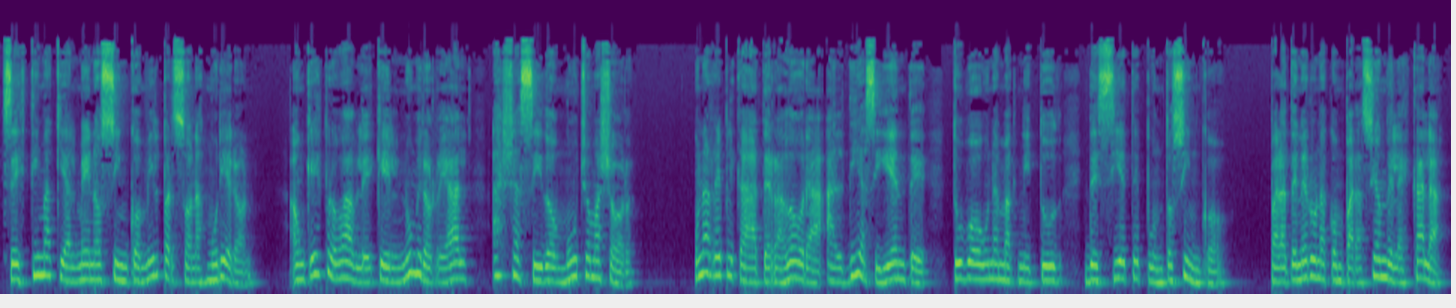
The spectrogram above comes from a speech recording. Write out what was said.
Se estima que al menos cinco mil personas murieron, aunque es probable que el número real haya sido mucho mayor. Una réplica aterradora al día siguiente tuvo una magnitud de 7.5. Para tener una comparación de la escala,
